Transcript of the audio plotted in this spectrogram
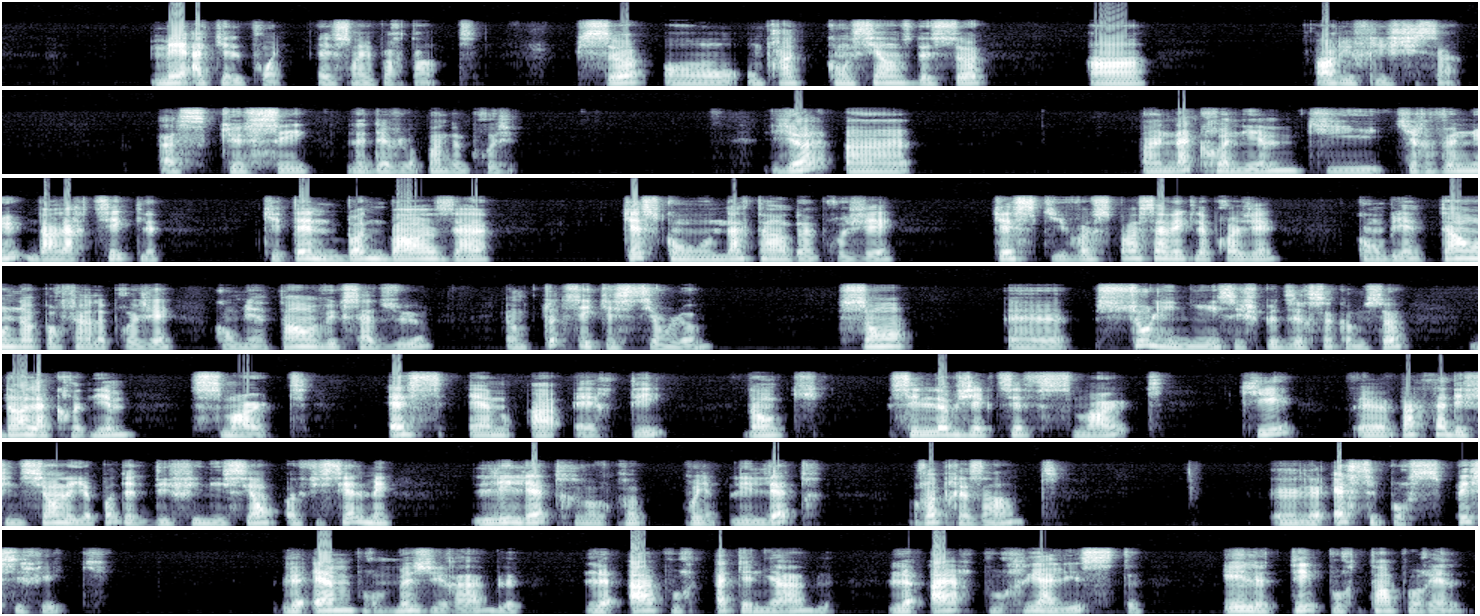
mais à quel point elles sont importantes? Puis ça, on, on prend conscience de ça en, en réfléchissant à ce que c'est le développement d'un projet. Il y a un, un acronyme qui, est revenu dans l'article qui était une bonne base à qu'est-ce qu'on attend d'un projet, qu'est-ce qui va se passer avec le projet, combien de temps on a pour faire le projet, combien de temps on veut que ça dure. Donc, toutes ces questions-là sont euh, soulignées, si je peux dire ça comme ça, dans l'acronyme SMART. S-M-A-R-T. Donc, c'est l'objectif SMART qui euh, par sa définition, il n'y a pas de définition officielle, mais les lettres, voyons, les lettres représentent euh, le S pour spécifique, le M pour mesurable, le A pour atteignable, le R pour réaliste et le T pour temporel.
